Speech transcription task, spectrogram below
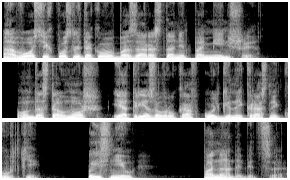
А их после такого базара станет поменьше. Он достал нож и отрезал рукав Ольгиной красной куртки. Пояснил. Понадобится.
